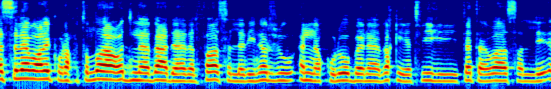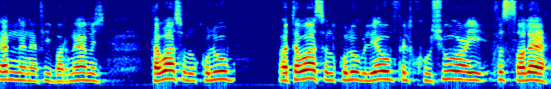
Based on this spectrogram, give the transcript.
السلام عليكم ورحمة الله. عدنا بعد هذا الفاصل الذي نرجو أن قلوبنا بقيت فيه تتواصل لأننا في برنامج تواصل القلوب وتواصل القلوب اليوم في الخشوع في الصلاة.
